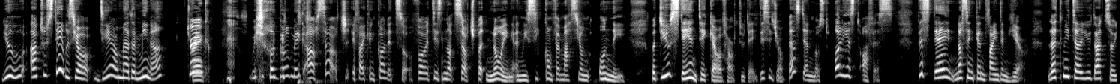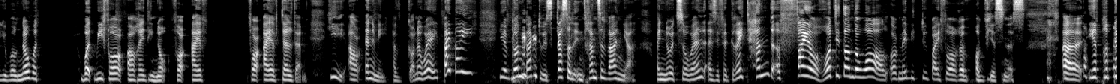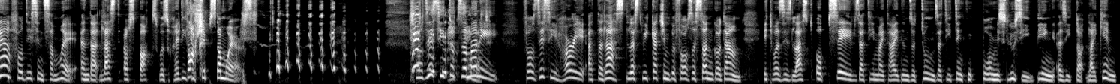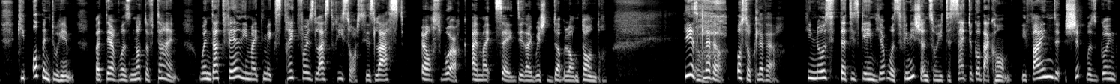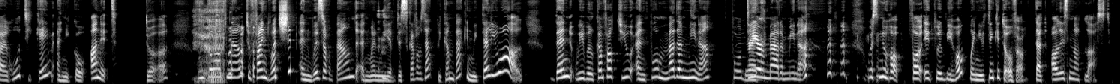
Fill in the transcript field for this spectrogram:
You are to stay with your dear Madam Mina. Drink. We shall go make our search, if I can call it so, for it is not search but knowing, and we seek confirmation only. But do you stay and take care of her today? This is your best and most holiest office. This day nothing can find him here. Let me tell you that so you will know what what we for already know, for I have for I have tell them. He, our enemy, have gone away. Bye bye. He have gone back to his castle in Transylvania. I know it so well as if a great hand of fire wrote it on the wall, or maybe two by four of obviousness. Uh, he have prepared for this in some way, and that last earth box was ready to ship somewheres. for this he took the money. For this he hurry at the last, lest we catch him before the sun go down. It was his last hope, save that he might hide in the tomb that he think poor Miss Lucy, being as he thought like him, keep open to him. But there was not of time. When that fail, he might make straight for his last resource, his last earth's work, I might say, did I wish double entendre. He is clever, oh also clever. He knows that his game here was finished, and so he decided to go back home. He find ship was going by route he came, and he go on it. Duh. We go off now to find what ship and whither bound, and when we have discovered that, we come back and we tell you all. Then we will comfort you and poor Madame Mina, poor dear Drink. Madame Mina, with new hope, for it will be hope when you think it over that all is not lost.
